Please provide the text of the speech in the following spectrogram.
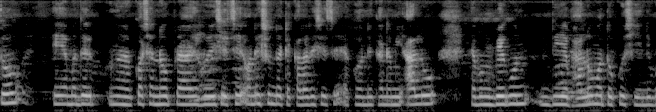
তো এই আমাদের কষানো প্রায় হয়ে এসেছে। অনেক সুন্দর একটা কালার এসেছে। এখন এখানে আমি আলু এবং বেগুন দিয়ে ভালো মতো কষিয়ে নেব।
